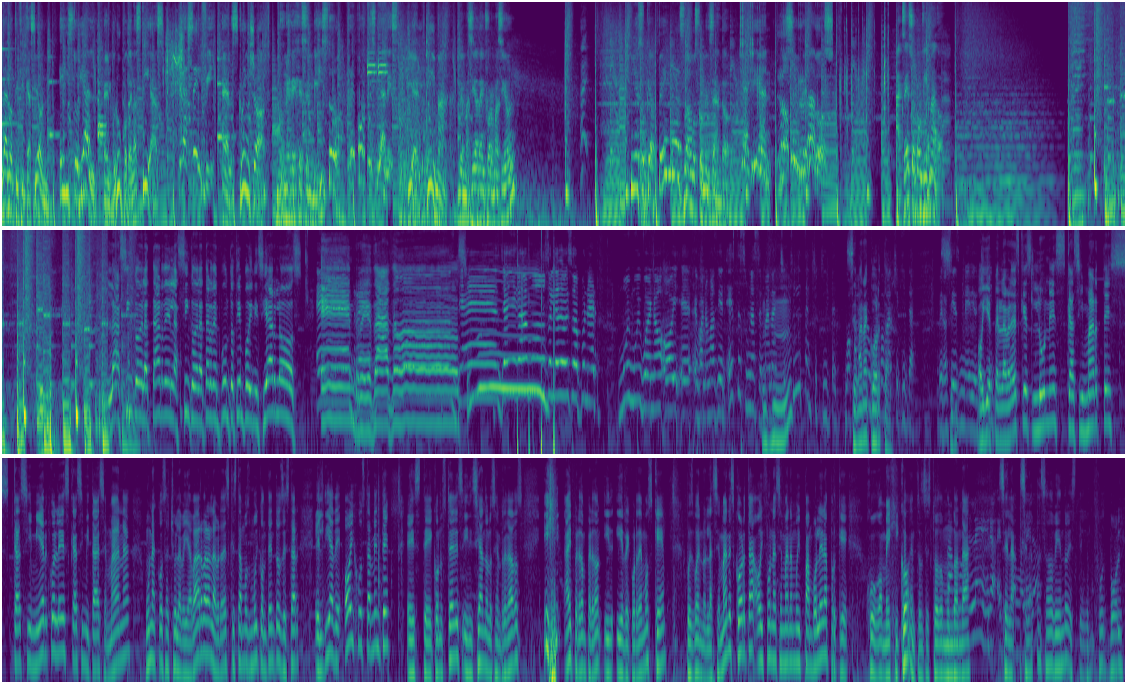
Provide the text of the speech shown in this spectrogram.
la notificación, el historial, el grupo de las tías, la selfie, el screenshot, no me dejes en visto, reportes viales y el clima. ¿Demasiada información? Y eso que apenas vamos comenzando. Ya llegan los enredados. Acceso confirmado. Las 5 de la tarde, las 5 de la tarde en punto, tiempo de iniciarlos. Enredados. Yes, ya llegamos. El día de hoy se va a poner muy, muy bueno. Hoy, eh, eh, bueno, más bien, esta es una semana chiquita, chiquita. Ojalá Semana corta. más chiquita, pero sí, es medio Oye, pero la verdad es que es lunes, casi martes, casi miércoles, casi mitad de semana. Una cosa chula, bella bárbara. La verdad es que estamos muy contentos de estar el día de hoy justamente este, con ustedes, iniciando los enredados. Y, ay, perdón, perdón. Y, y recordemos que, pues bueno, la semana es corta. Hoy fue una semana muy pambolera porque jugó México. Entonces todo el mundo anda... Pambolera, ¿es Se la, se la ha pasado viendo este fútbol.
